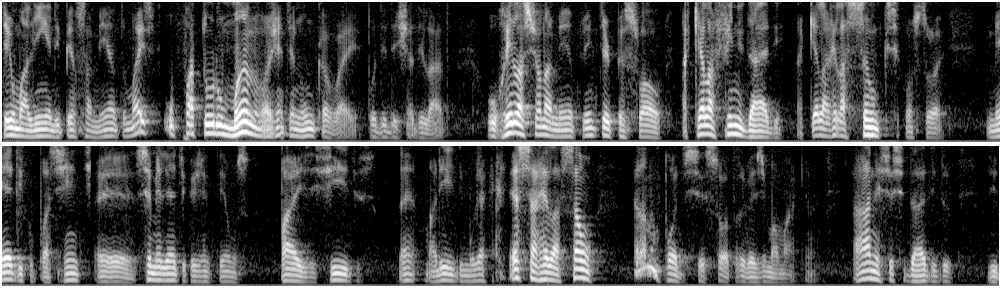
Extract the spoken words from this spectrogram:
ter uma linha de pensamento, mas o fator humano a gente nunca vai poder deixar de lado. O relacionamento interpessoal, aquela afinidade, aquela relação que se constrói médico-paciente, é, semelhante ao que a gente temos pais e filhos, né, marido e mulher. Essa relação, ela não pode ser só através de uma máquina. Há necessidade do, de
